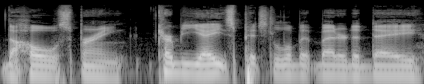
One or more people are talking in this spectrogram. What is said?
the whole spring. Kirby Yates pitched a little bit better today.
